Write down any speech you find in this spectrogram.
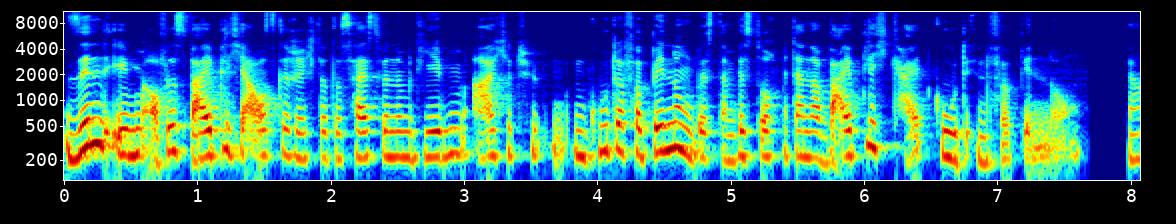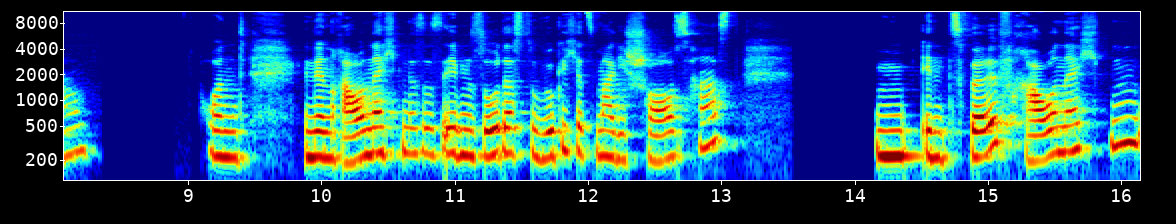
sind eben auf das Weibliche ausgerichtet. Das heißt, wenn du mit jedem Archetypen in guter Verbindung bist, dann bist du auch mit deiner Weiblichkeit gut in Verbindung. Ja? Und in den Rauhnächten ist es eben so, dass du wirklich jetzt mal die Chance hast, in zwölf Rauhnächten,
